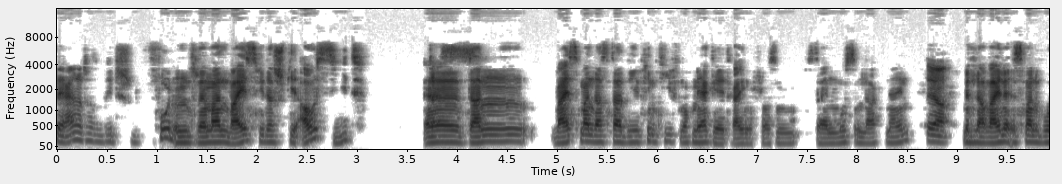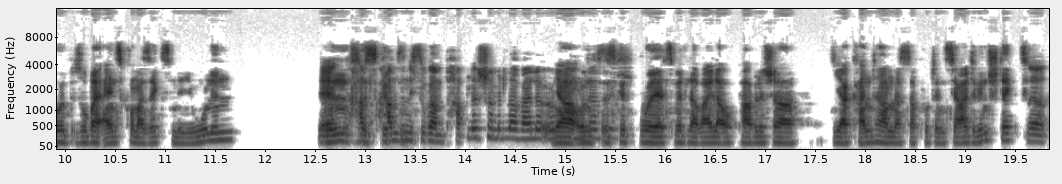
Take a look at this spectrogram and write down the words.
300.000 britischen Pfund. Und wenn man weiß, wie das Spiel aussieht, äh, dann weiß man, dass da definitiv noch mehr Geld reingeflossen sein muss im Nachhinein. Ja. Mittlerweile ist man wohl so bei 1,6 Millionen. ja Und haben, gibt- haben sie nicht sogar einen Publisher mittlerweile irgendwie? Ja, und es gibt wohl jetzt mittlerweile auch Publisher, die erkannt haben, dass da Potenzial drinsteckt. Ja.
